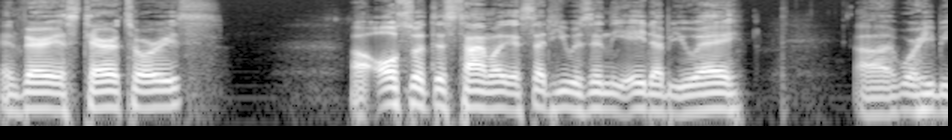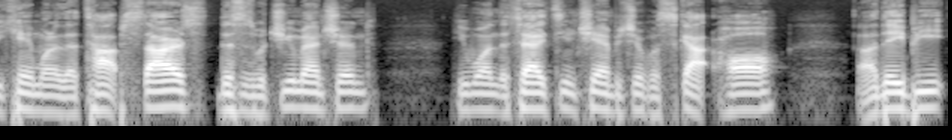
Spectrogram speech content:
and various territories. Uh, also, at this time, like I said, he was in the AWA, uh, where he became one of the top stars. This is what you mentioned. He won the tag team championship with Scott Hall. Uh, they beat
